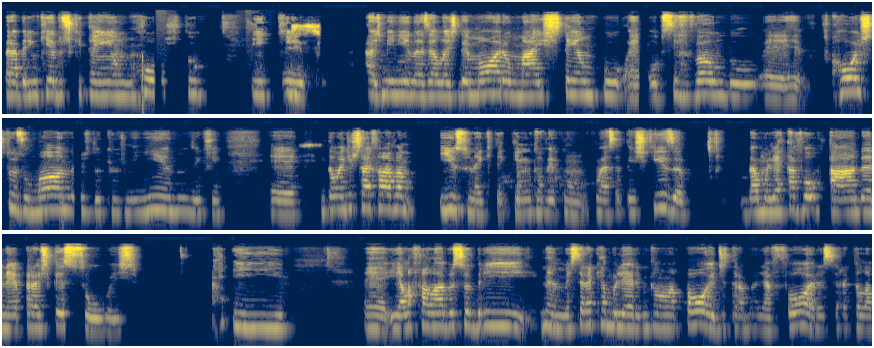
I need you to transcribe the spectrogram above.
para brinquedos que tenham um rosto e que Isso. as meninas elas demoram mais tempo é, observando é, rostos humanos do que os meninos, enfim. É, então gente falava isso, né? Que tem, tem, muito a ver com, com essa pesquisa da mulher estar tá voltada, né, para as pessoas. E é, e ela falava sobre, né, mas será que a mulher então ela pode trabalhar fora? Será que ela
